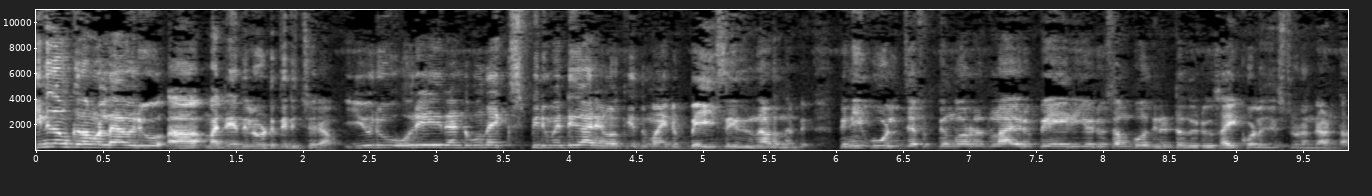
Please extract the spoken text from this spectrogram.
ഇനി നമുക്ക് നമ്മളുടെ ഒരു മറ്റേ ഇതിലോട്ട് തിരിച്ചു വരാം. ഈ ഒരു ഒരു രണ്ട് മൂന്ന് എക്സ്പെരിമെന്റ് കാര്യങ്ങളൊക്കെ ഇതുമായിട്ട് ബേസ് ചെയ്ത് നടന്നിട്ടുണ്ട്. പിന്നെ ഈ കോളേജ് എഫക്ട് എന്ന് പറഞ്ഞിട്ടുള്ള ആ ഒരു പേര് ഈ ഒരു സംഭവത്തിന് ഇട്ടത് ഒരു സൈക്കോളജി സ്റ്റുഡന്റ് ആണ്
